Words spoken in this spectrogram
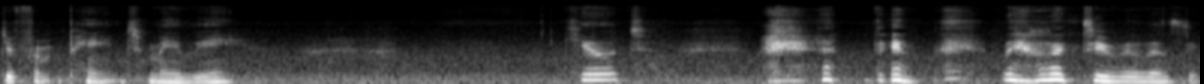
Different paint, maybe. Cute. they, they look too realistic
